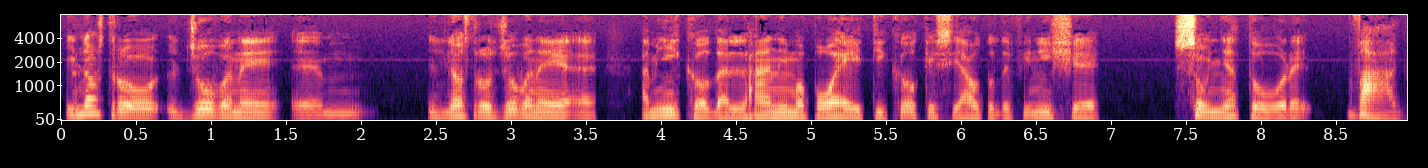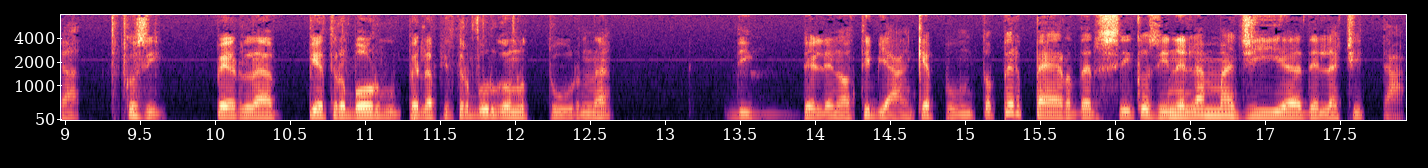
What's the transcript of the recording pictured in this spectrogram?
il nostro giovane, um, il nostro giovane eh, amico dall'animo poetico, che si autodefinisce sognatore, vaga così per la Pietroburgo, per la Pietroburgo notturna di, delle notti bianche, appunto, per perdersi così nella magia della città.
